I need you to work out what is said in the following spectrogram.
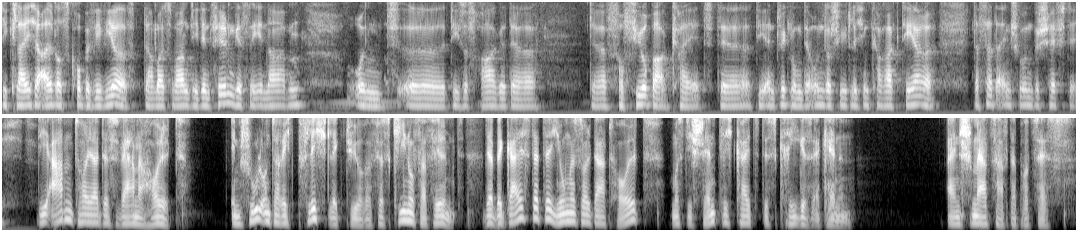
die gleiche Altersgruppe wie wir damals waren, die den Film gesehen haben. Und äh, diese Frage der, der Verführbarkeit, der, die Entwicklung der unterschiedlichen Charaktere, das hat einen schon beschäftigt. Die Abenteuer des Werner Holt. Im Schulunterricht Pflichtlektüre fürs Kino verfilmt. Der begeisterte junge Soldat Holt muss die Schändlichkeit des Krieges erkennen. Ein schmerzhafter Prozess,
